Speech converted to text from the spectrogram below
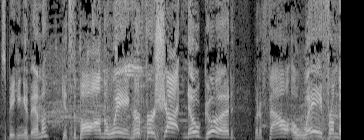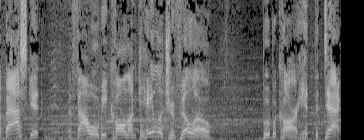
Speaking of Emma, gets the ball on the wing. Her first shot, no good, but a foul away from the basket. The foul will be called on Kayla Javillo. Bubakar hit the deck.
